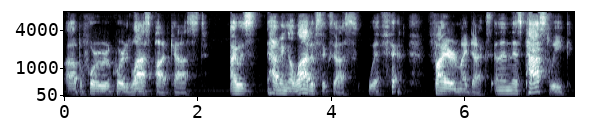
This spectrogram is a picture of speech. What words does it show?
uh, before we recorded last podcast, I was having a lot of success with fire in my decks, and then this past week,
